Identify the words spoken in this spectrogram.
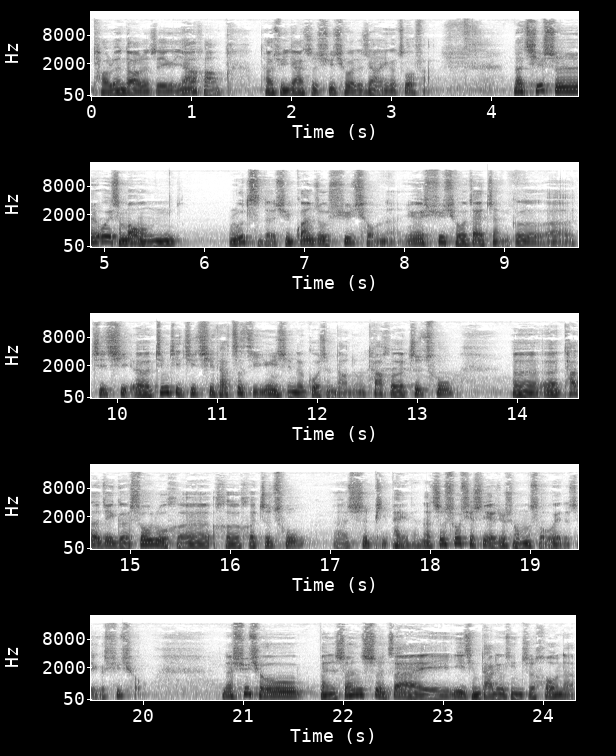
讨论到了这个央行它去压制需求的这样一个做法。那其实为什么我们如此的去关注需求呢？因为需求在整个呃机器呃经济机器它自己运行的过程当中，它和支出，呃呃它的这个收入和和和支出呃是匹配的。那支出其实也就是我们所谓的这个需求。那需求本身是在疫情大流行之后呢，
